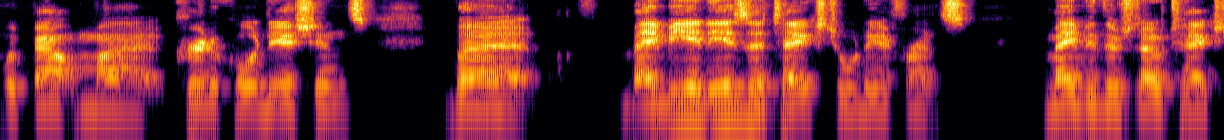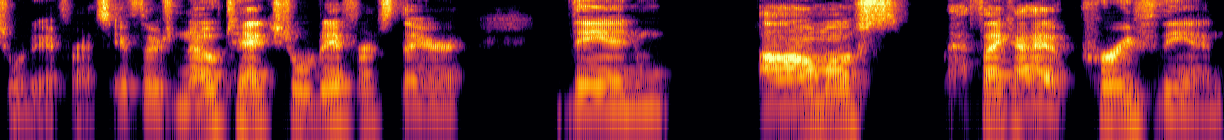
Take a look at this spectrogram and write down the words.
whip out my critical editions, but maybe it is a textual difference. Maybe there's no textual difference. If there's no textual difference there, then I almost I think I have proof then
